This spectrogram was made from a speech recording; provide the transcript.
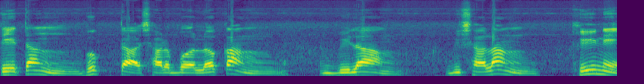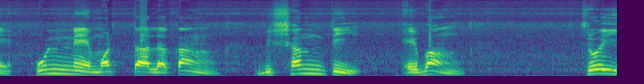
তেতাং ভুক্তা সর্বলকাং বিলাং বিশালাং ক্ষীণে পুণ্যে মর্তালকাং বিশান্তি এবং ত্রয়ী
